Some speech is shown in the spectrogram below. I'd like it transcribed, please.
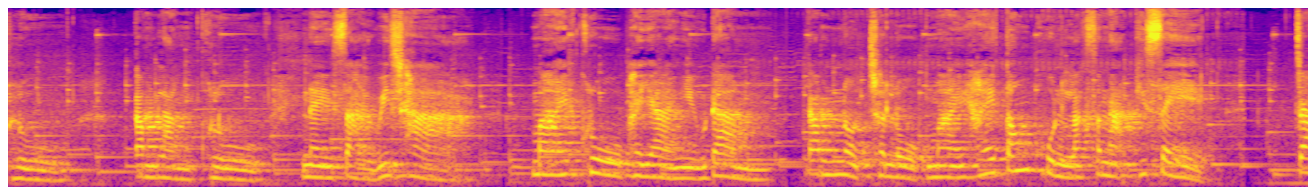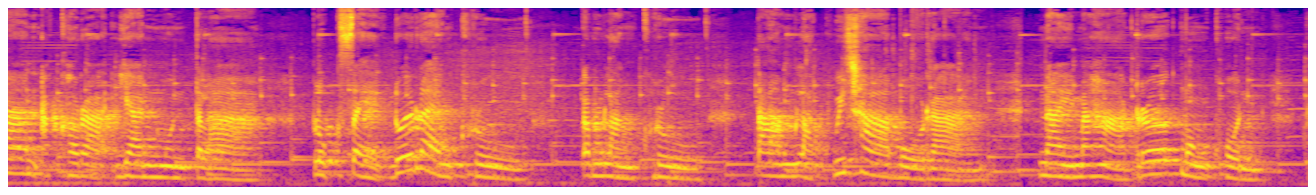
ครูกำลังครูในสายวิชา ไม้ครูพญางิ้วดำกำหนดฉลกไม้ให้ต้องคุณลักษณะพิเศษ จานอักขระยันมนตรา ปลุกเสกด้วยแรงครูกำลังครูตามหลักวิชาโบราณ ในมหาฤกษ์มงคล เพ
